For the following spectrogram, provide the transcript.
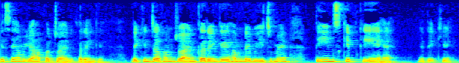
इसे हम यहाँ पर ज्वाइन करेंगे। लेकिन जब हम ज्वाइन करेंगे, हमने बीच में तीन स्किप किए हैं। ये देखिए,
